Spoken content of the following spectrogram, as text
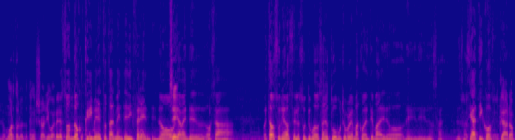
los muertos lo, lo tienen que llorar igual. Pero son dos crímenes totalmente diferentes, ¿no? Sí. Obviamente, o sea, Estados Unidos en los últimos dos años tuvo muchos problemas con el tema de, lo- de- de los, los asiáticos, Claro.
